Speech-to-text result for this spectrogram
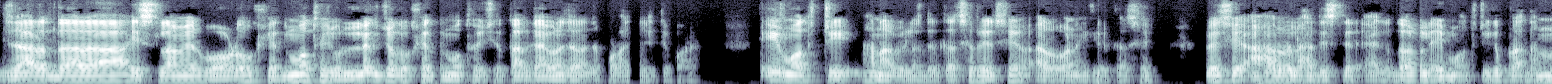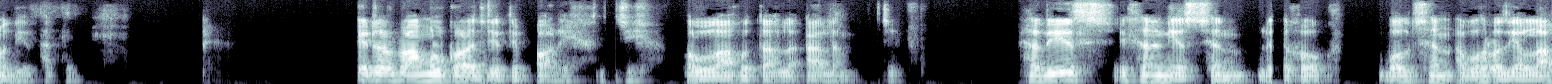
যার দ্বারা ইসলামের বড় খেদমত হয়েছে, উল্লেখযোগ্য খেদমত হয়েছে, তার গায়েবানা জানাজা পড়া যেতে পারে। এই মতটি হানাবিলাদের কাছে রয়েছে আর অনেকের কাছে রয়েছে। আহরুল হাদিসদের একদল এই মতটিকে প্রাধান্য দিয়ে থাকে। এটার উপর আমল করা যেতে পারে। জি। আল্লাহ আলম। হাদিস এখানে নিয়ে এসছেন লেখক। বলছেন আবু রাজি আল্লাহ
